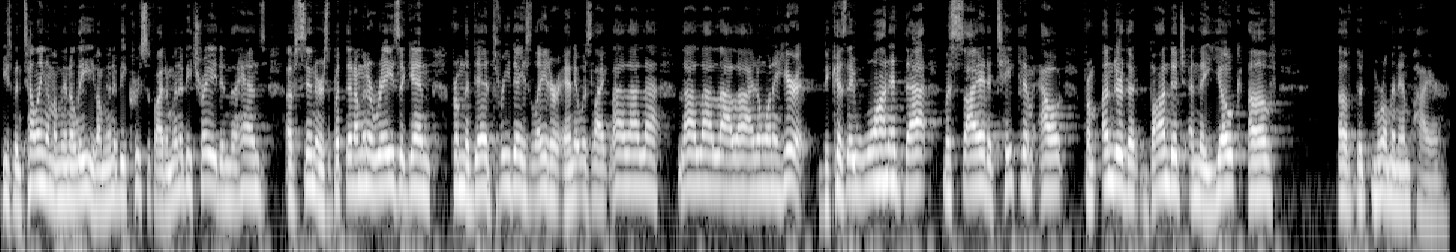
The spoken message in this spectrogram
He's been telling them, I'm going to leave. I'm going to be crucified. I'm going to be betrayed in the hands of sinners, but then I'm going to raise again from the dead three days later. And it was like, la, la, la, la, la, la, la. I don't want to hear it because they wanted that Messiah to take them out from under the bondage and the yoke of, of the Roman Empire.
